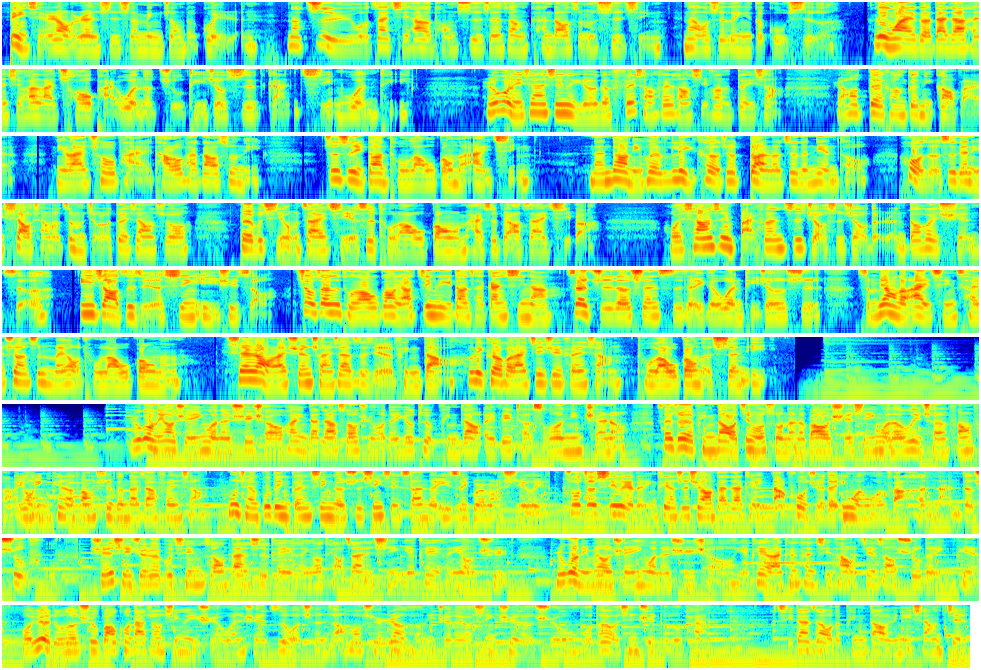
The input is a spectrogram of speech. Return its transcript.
并且让我认识生命中的贵人。那至于我在其他的同事身上看到什么事情，那又是另一个故事了。另外一个大家很喜欢来抽牌问的主题就是感情问题。如果你现在心里有一个非常非常喜欢的对象，然后对方跟你告白了，你来抽牌，塔罗牌告诉你这是一段徒劳无功的爱情，难道你会立刻就断了这个念头？或者是跟你笑想了这么久的对象说：“对不起，我们在一起也是徒劳无功，我们还是不要在一起吧。”我相信百分之九十九的人都会选择依照自己的心意去走，就算是徒劳无功，也要经历一段才甘心啊！这值得深思的一个问题就是：怎么样的爱情才算是没有徒劳无功呢？先让我来宣传一下自己的频道，立刻回来继续分享徒劳无功的生意。如果你有学英文的需求，欢迎大家搜寻我的 YouTube 频道 Avitas Learning Channel。在这个频道，我尽我所能的把我学习英文的历程方法，用影片的方式跟大家分享。目前固定更新的是星期三的 Easy Grammar 系列。做这系列的影片是希望大家可以打破觉得英文文法很难的束缚。学习绝对不轻松，但是可以很有挑战性，也可以很有趣。如果你没有学英文的需求，也可以来看看其他我介绍书的影片。我阅读的书包括大众心理学、文学、自我成长，或是任何你觉得有兴趣的书，我都有兴趣读读看。期待在我的频道与你相见。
